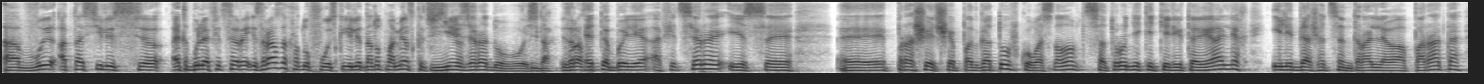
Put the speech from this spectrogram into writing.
Вы относились... Э, это были офицеры из разных родов войск или на тот момент... Сказать, все... Не из родов войск. Да, из разных. Это были офицеры из э, э, прошедшие подготовку, в основном сотрудники территориальных или даже центрального аппарата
